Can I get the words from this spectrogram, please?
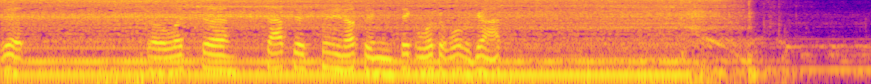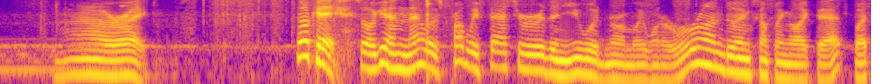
Is it. So let's uh, stop this cleaning up and take a look at what we got. Alright. Okay, so again, that was probably faster than you would normally want to run doing something like that, but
